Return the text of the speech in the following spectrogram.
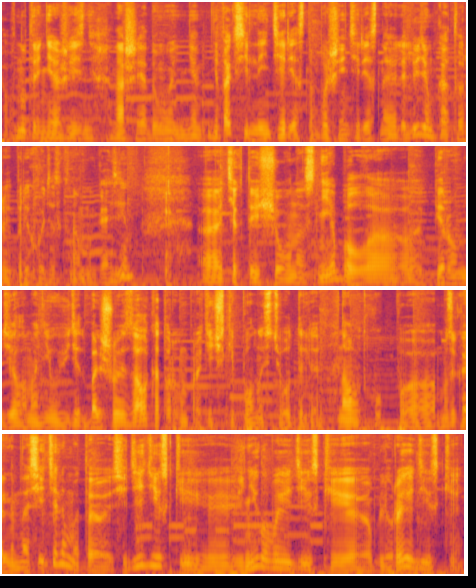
внутренняя жизнь наша, я думаю, не, не так сильно интересна. Больше интересна людям, которые приходят к нам в магазин. Э, те, кто еще у нас не был, э, первым делом они увидят большой зал, который мы практически полностью отдали на откуп э, музыкальным носителям. Это CD-диски, виниловые диски, Blu-ray диски.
